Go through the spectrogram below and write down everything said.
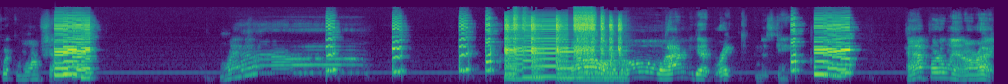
quick warm shower. Well, no, no, Adam, you get a break in this game. Half for the win. All right.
